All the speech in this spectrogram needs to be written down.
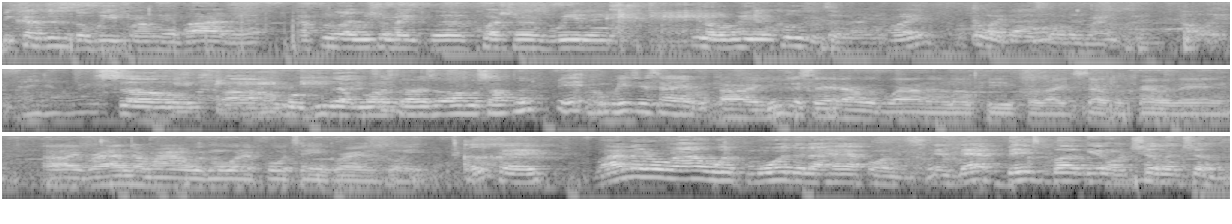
because this is a weed friendly environment, I feel like we should make the questions weed and you know weed inclusive tonight, right? I feel like that's only right. So, um, well, you got you want to start us off with something? Yeah, we just had, uh, you just said I was wild and low key for like self-incriminating. Uh, riding around with more than 14 grams on you. Okay. Riding around with more than a half on you. Is that big bugging or chilling, chilling?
